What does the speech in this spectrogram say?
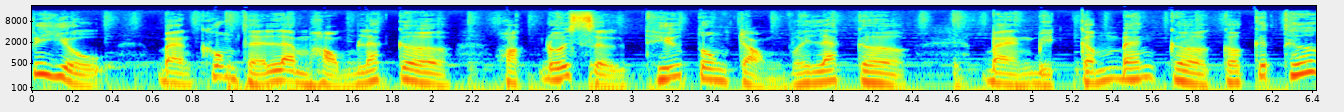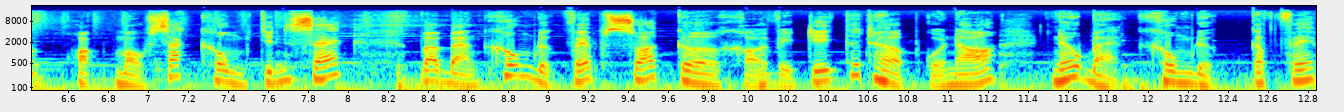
Ví dụ, bạn không thể làm hỏng lá cờ hoặc đối xử thiếu tôn trọng với lá cờ. Bạn bị cấm bán cờ có kích thước hoặc màu sắc không chính xác và bạn không được phép xóa cờ khỏi vị trí thích hợp của nó nếu bạn không được cấp phép.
